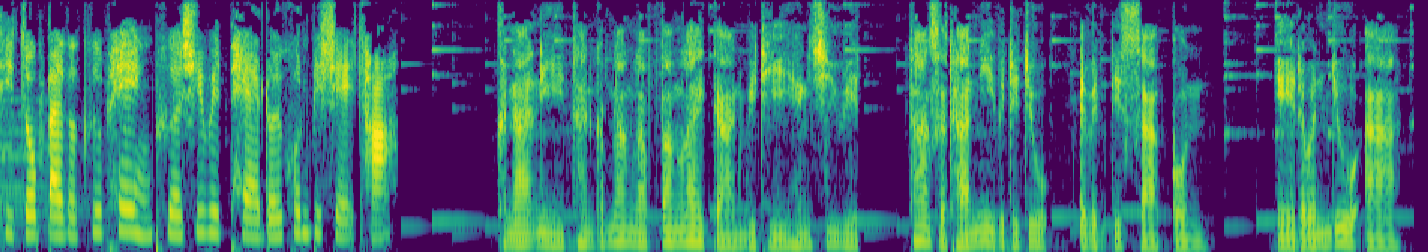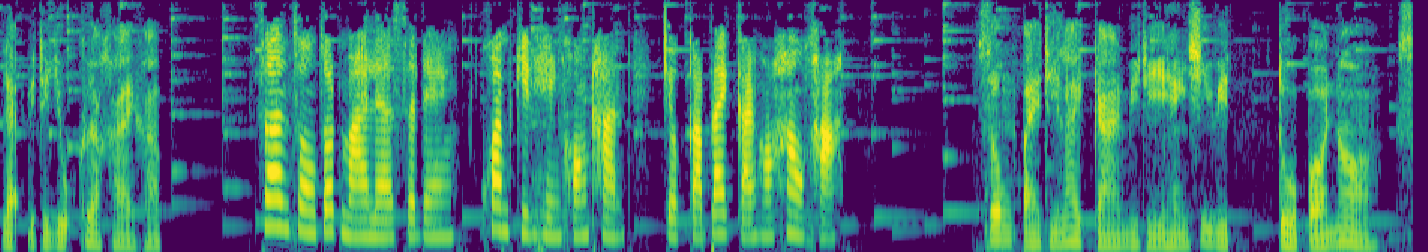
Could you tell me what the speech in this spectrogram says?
ที่จบไปก็คือเพลงเพื่อชีวิตแทนโดยคนพิเศษค่ะ ขณะนี้ท่านกำลังรับฟังรายการวิถีแห่งชีวิต ทางสถานีวิทยุเอเวนติสากล AWR และวิทยุเครือข่ายครับเส้นทรงจดหมายและแสดงความคิดเห็นของท่านเกี่ยวกับรายการของเฮาค่ะส่งไปที่รายการวิถีแห่งชีวิต ตู่ปอน่อส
